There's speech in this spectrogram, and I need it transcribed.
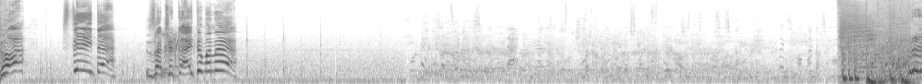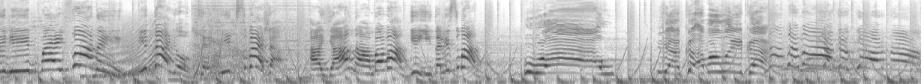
А? Стійте! Зачекайте мене! Вітаю! Це Ікс Вежа! А я One, її талісман! Вау! Яка велика! Яка гарна!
